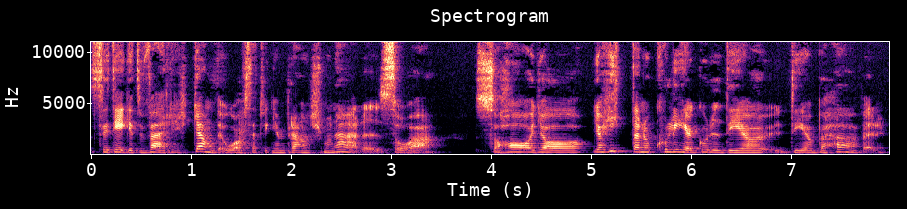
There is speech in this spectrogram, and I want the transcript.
sitt eget verkande oavsett vilken bransch man är i. Så, så har jag, jag hittar nog kollegor i det jag, det jag behöver.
